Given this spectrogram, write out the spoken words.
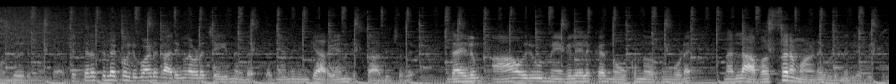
കൊണ്ടുവരുന്നുണ്ട്. അപ്പോൾ ഇത്തരത്തിലൊക്കെ ഒരുപാട് കാര്യങ്ങൾ അവിടെ ചെയ്യുന്നുണ്ട്. അതൊക്കെയാണ് എനിക്ക് അറിയാൻ സാധിച്ചത്. എന്തായാലും ആ ഒരു മേഖലയിലൊക്കെ നോക്കുന്നവർക്കും കൂടെ നല്ല അവസരമാണ് ഇവിടുന്ന് ലഭിക്കുന്നത്.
